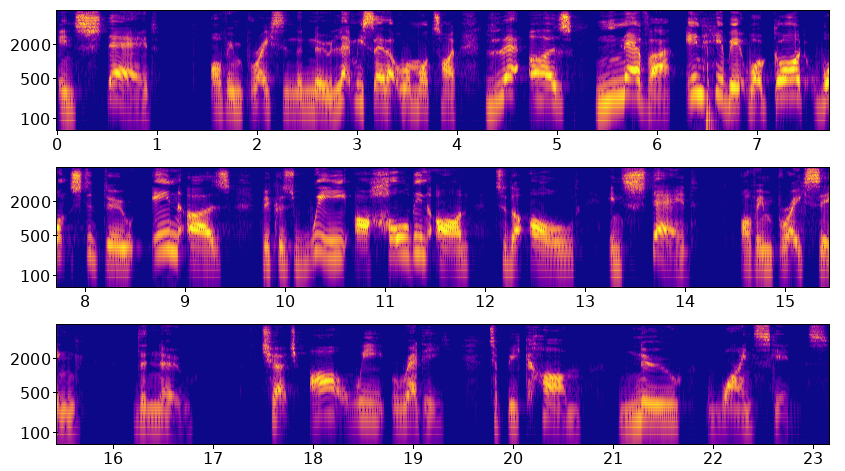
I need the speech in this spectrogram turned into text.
instead of embracing the new. Let me say that one more time. Let us never inhibit what God wants to do in us because we are holding on to the old instead of embracing the new. Church, are we ready to become new wineskins?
